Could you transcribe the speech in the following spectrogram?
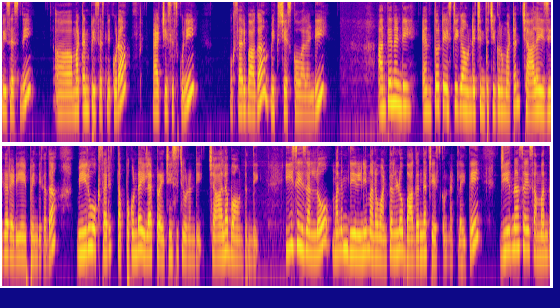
పీసెస్‌ని మటన్ పీసెస్‌ని కూడా యాడ్ చేసేసుకొని ఒకసారి బాగా మిక్స్ చేసుకోవాలండి. అంతేనండి. ఎంతో టేస్టీగా ఉండే చింత చిగురు మటన్ చాలా ఈజీగా రెడీ అయిపోయింది కదా! మీరు ఒకసారి తప్పకుండా ఇలా ట్రై చేసి చూడండి. చాలా బాగుంటుంది ఈ సీజన్‌లో మనం దీనిని మన వంటలలో భాగంగా చేసుకున్నట్లయితే జీర్ణాశయ సంబంధ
